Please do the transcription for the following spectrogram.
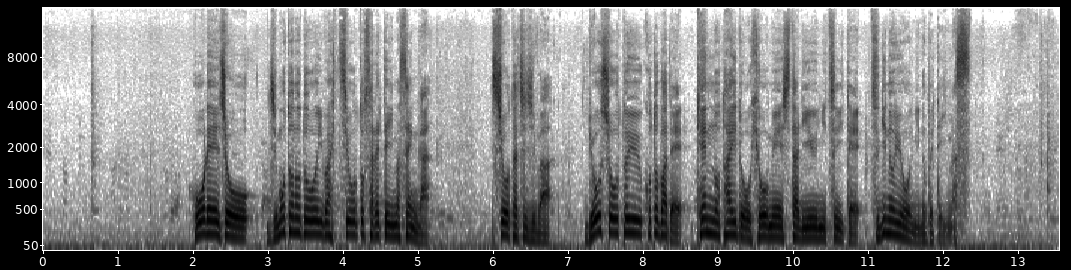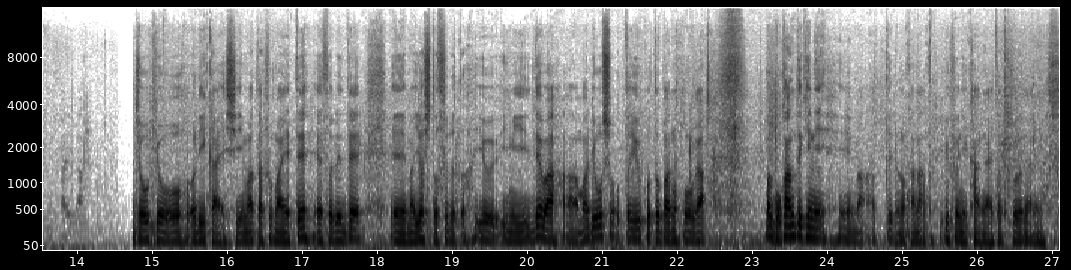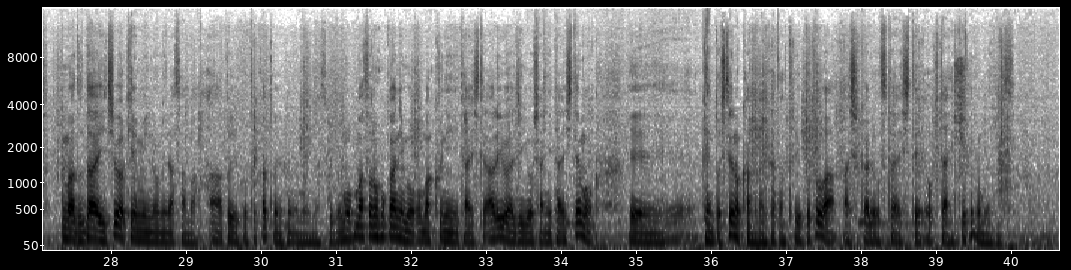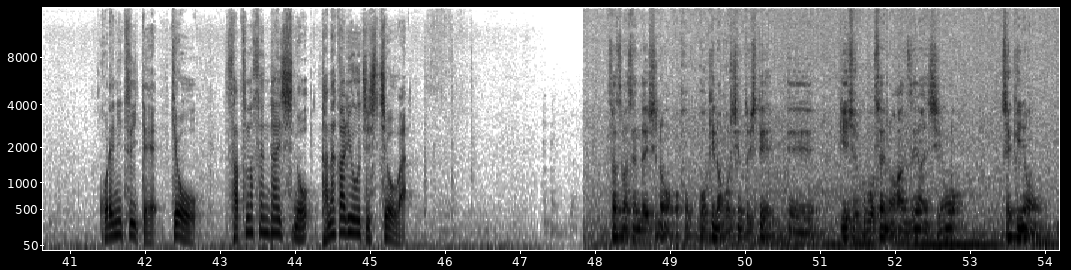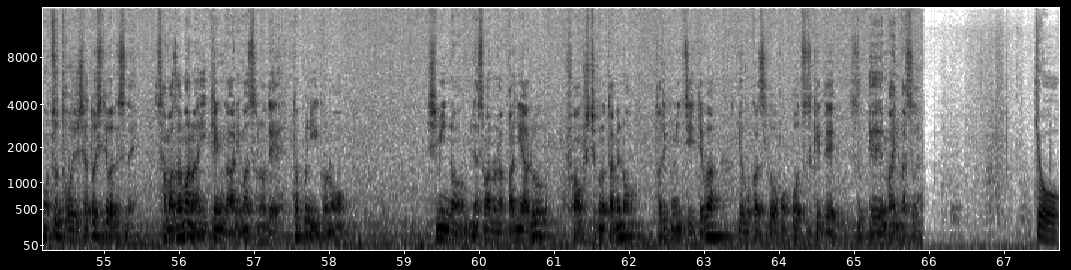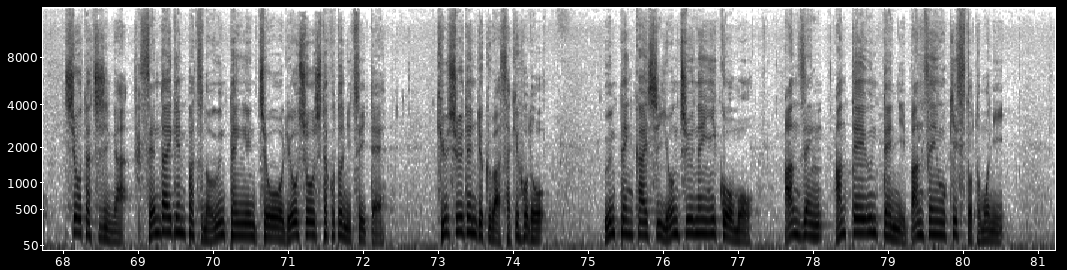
法令上地元の同意は必要とされていませんが塩田知事は了承という言葉で県の態度を表明した理由について次のように述べています。状況を理解しまた踏まえてそれで、えー、まあ、良しとするという意味では、まあ、了承という言葉の方がまあ、五感的に、えーまあ、合ってるのかなというふうに考えたところであります。まず第一は県民の皆様あということかというふうに思いますけれども、まあ、その他にも、まあ、国に対してあるいは事業者に対しても、えー、県としての考え方ということはしっかりお伝えしておきたいというふうに思いますこれについて今日薩摩川内市の田中良次市長は薩摩川内市の大きな方針として、えー、原子力防災の安全安心を責任を持つ当事者としてはですねさまざまな意見がありますので特にこの市民の皆様の中にある不安払拭のための取り組みについては予防活動を続けてまいります。今日塩田知事が仙台原発の運転延長を了承したことについて九州電力は先ほど運転開始40年以降も安全安定運転に万全を期すとともに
